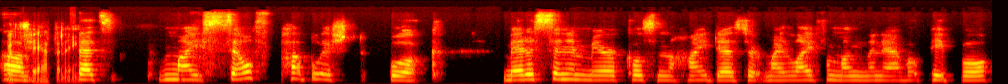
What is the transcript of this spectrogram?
What's um, happening? That's my self published book, Medicine and Miracles in the High Desert My Life Among the Navajo People.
